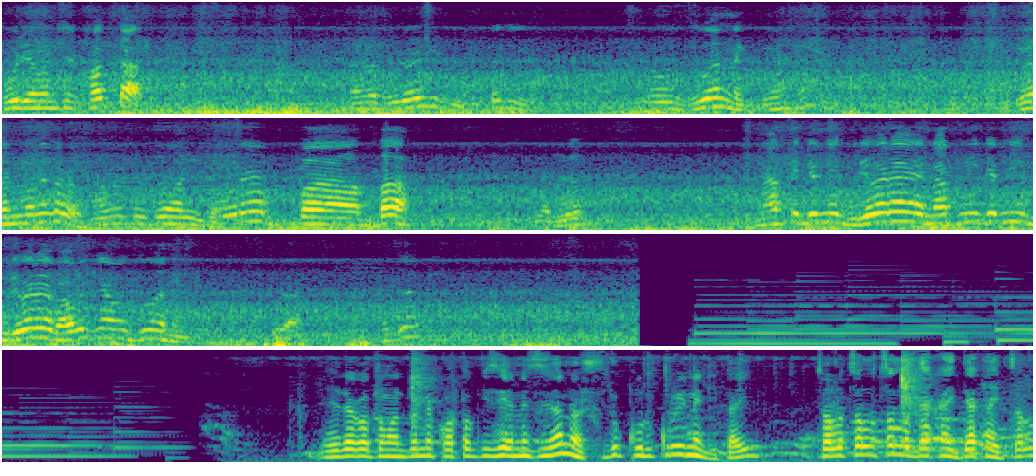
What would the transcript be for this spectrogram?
বুড়ে মানুষের খত্তা আমরা বুড়ে হয়েছি কি? তো কি? ও জুয়ান নাকি? হ্যাঁ? জুয়ান মনে করো? আমি তো জোয়ান ওরে বাবা। নাতিটা নিয়ে ঘুরে বেড়ায় নাতনিটা নিয়ে ঘুরে বেড়ায় ভাবে কি আমি জুয়ান নাকি? এই দেখো তোমার জন্য কত কিছু এনেছি জানো? শুধু কুরকুরি নাকি তাই? চলো চলো চলো দেখাই দেখাই চলো।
